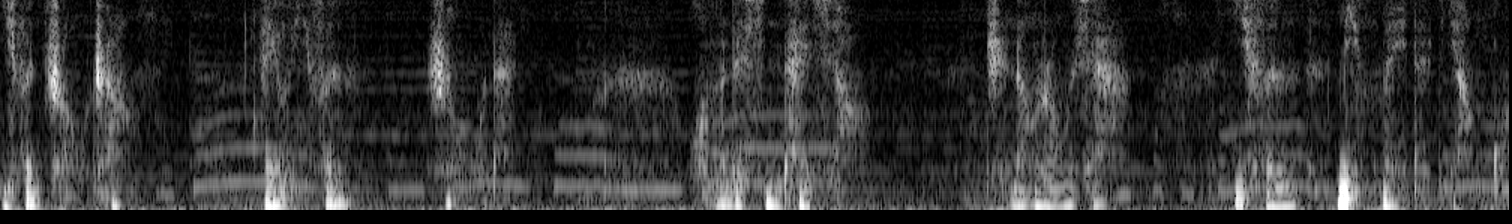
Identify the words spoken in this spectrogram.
一分惆怅，还有一分。是我们的心太小，只能容下一分明媚的阳光。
